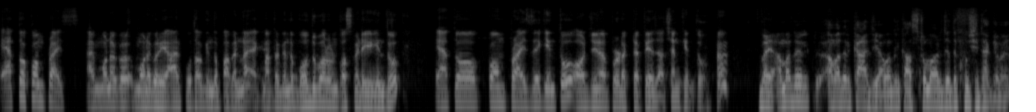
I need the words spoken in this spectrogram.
এত কম প্রাইস আমি মনে মনে করি আর কোথাও কিন্তু পাবেন না। একমাত্র কিন্তু বধুবরণ কসমেটিকে কিন্তু এত কম প্রাইসে কিন্তু অরিজিনাল প্রোডাক্টটা পেয়ে যাচ্ছেন কিন্তু হ্যাঁ? ভাই আমাদের আমাদের কাজই আমাদের কাস্টমার যাতে খুশি থাকে ভাই।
